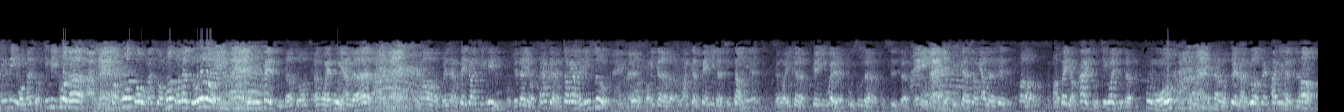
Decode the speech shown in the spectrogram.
经历我们所经历过的，所摸索我们所摸索的主，愿意被主得着，成为牧羊人。然后回想这一段经历，我觉得有三个很重要的因素，我从一个顽梗悖逆的青少年。成为一个愿意为人付出的服侍者，也是一个重要的是，呃，宝贝有爱主、敬畏主的父母，在我最软弱、最叛逆的时候。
